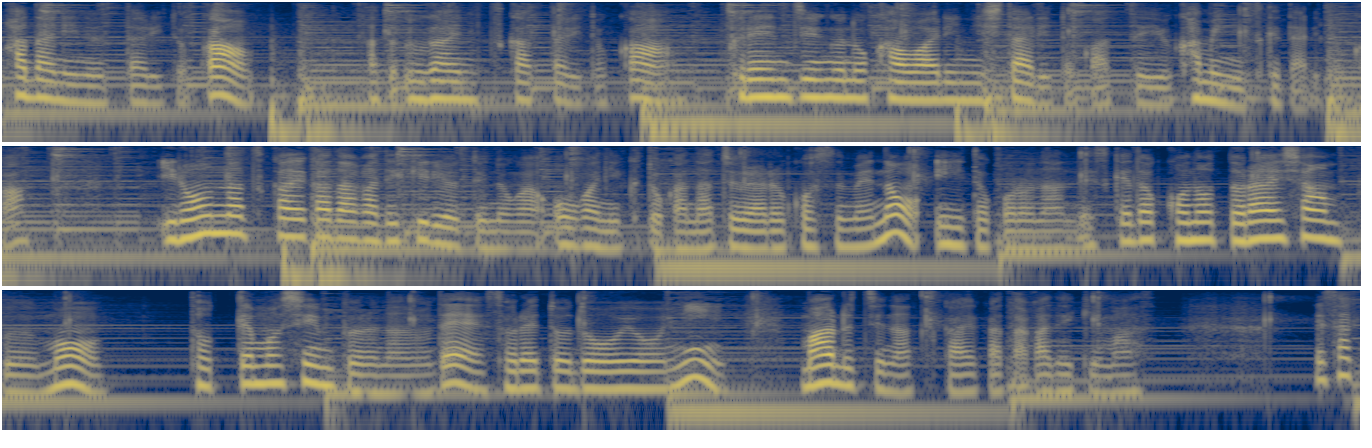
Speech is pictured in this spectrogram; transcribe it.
肌に塗ったりとかあとうがいに使ったりとかクレンジングの代わりにしたりとかっていう髪につけたりとかいろんな使い方ができるよっていうのがオーガニックとかナチュラルコスメのいいところなんですけどこのドライシャンプーもとってもシンプルなのでそれと同様にマルチな使い方ができます。でさっき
